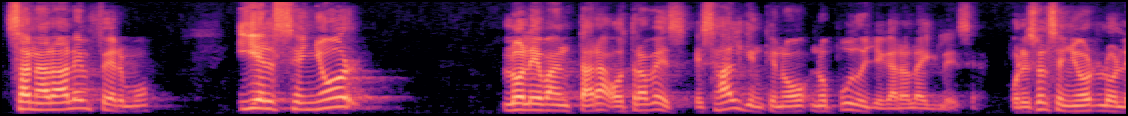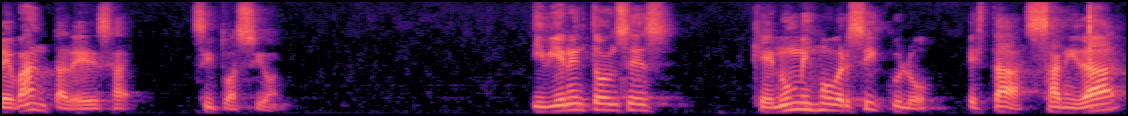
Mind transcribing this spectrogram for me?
Sanará al enfermo y el Señor lo levantará otra vez. Es alguien que no, no pudo llegar a la iglesia. Por eso el Señor lo levanta de esa situación. Y viene entonces que en un mismo versículo está sanidad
